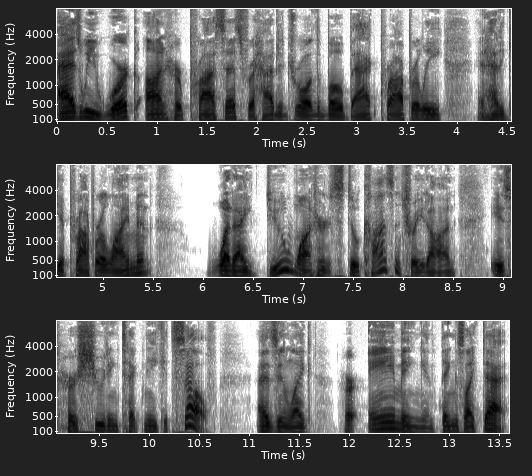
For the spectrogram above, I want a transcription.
as we work on her process for how to draw the bow back properly and how to get proper alignment, what I do want her to still concentrate on is her shooting technique itself, as in like her aiming and things like that.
